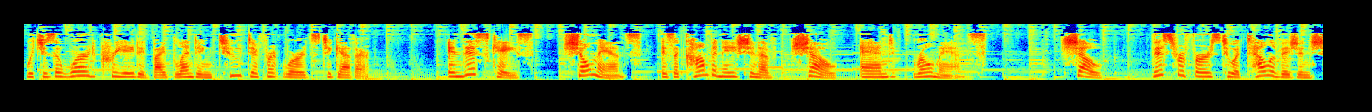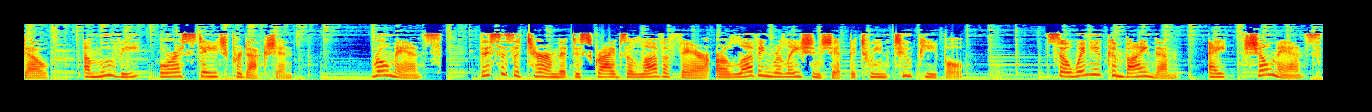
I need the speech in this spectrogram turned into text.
which is a word created by blending two different words together. In this case, showmance is a combination of show and romance. Show. This refers to a television show, a movie, or a stage production. Romance. This is a term that describes a love affair or a loving relationship between two people. So when you combine them, a showmance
